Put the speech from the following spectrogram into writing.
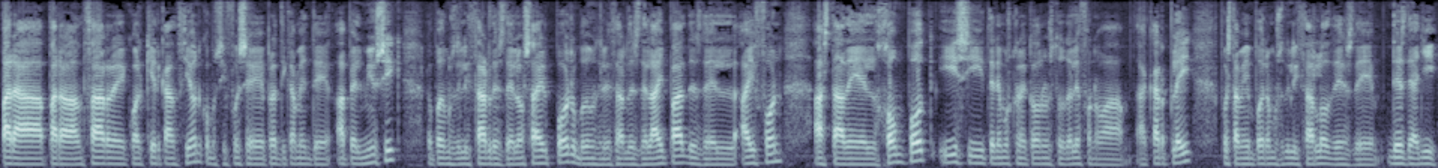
para, para lanzar cualquier canción, como si fuese prácticamente Apple Music. Lo podemos utilizar desde los AirPods, lo podemos utilizar desde el iPad, desde el iPhone, hasta del HomePod. Y si tenemos conectado nuestro teléfono a, CarPlay, pues también podremos utilizarlo desde, desde allí.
